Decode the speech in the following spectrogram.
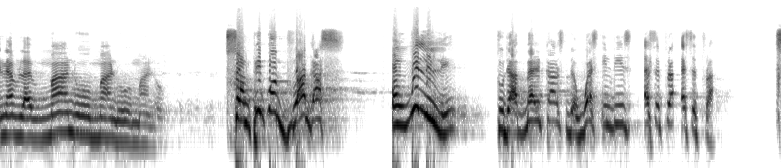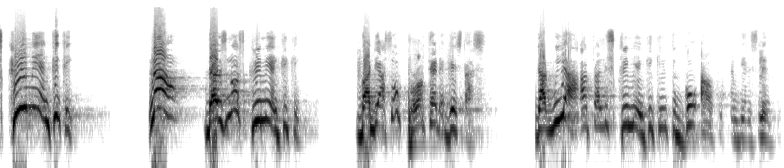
And I'm like, man, oh, man, oh, man, oh. Some people drag us unwillingly to the Americas, to the West Indies, etc., etc., screaming and kicking. Now, there is no screaming and kicking, but they are so plotted against us that we are actually screaming and kicking to go out and be enslaved.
